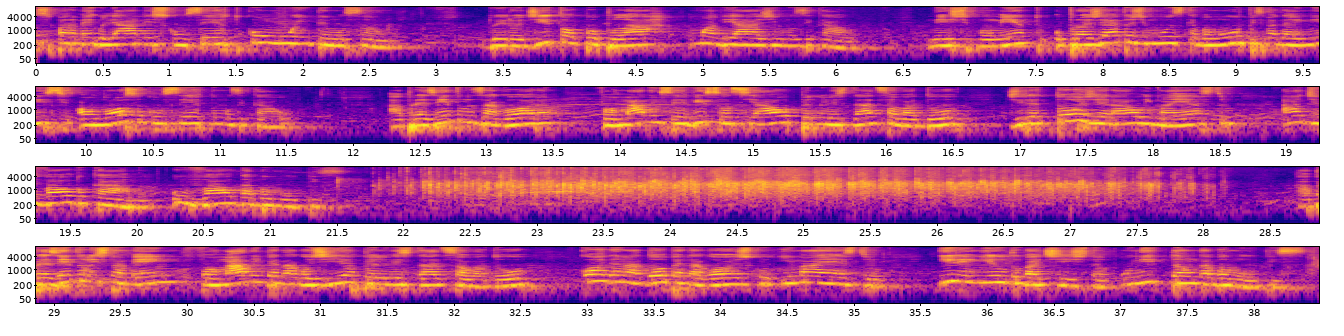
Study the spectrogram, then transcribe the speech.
Todos para mergulhar neste concerto com muita emoção. Do erudito ao popular, uma viagem musical. Neste momento, o projeto de música Bamupes vai dar início ao nosso concerto musical. Apresento-lhes agora, formado em serviço social pela Universidade de Salvador, diretor-geral e maestro Adivaldo Carmo, o Val da Bamupes. Apresento-lhes também, formado em Pedagogia pela Universidade de Salvador, coordenador pedagógico e maestro Irenildo Batista, o Nitão da Bamupes.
